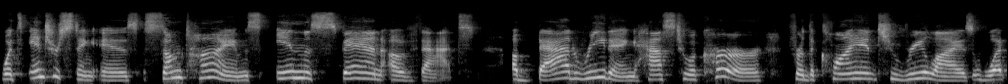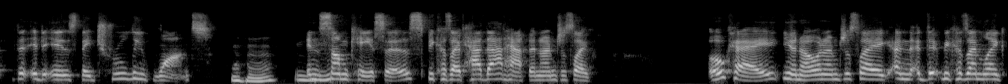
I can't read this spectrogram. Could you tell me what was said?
what's interesting is sometimes in the span of that, a bad reading has to occur for the client to realize what it is they truly want mm-hmm. in mm-hmm. some cases because i've had that happen i'm just like okay you know and i'm just like and th- because i'm like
